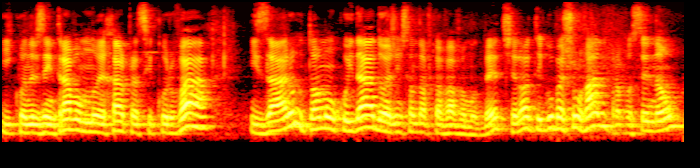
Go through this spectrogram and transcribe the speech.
e quando eles entravam no echar para se curvar, Izaru, tomam cuidado, a gente não estava cavava mudbet, shelot iguba shulhan, para você não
